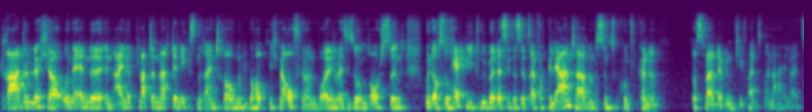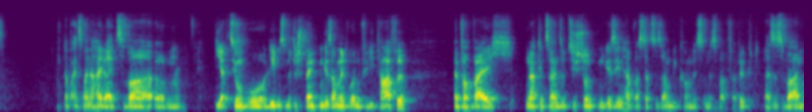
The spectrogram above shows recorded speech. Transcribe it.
gerade Löcher ohne Ende in eine Platte nach der nächsten reinschrauben und überhaupt nicht mehr aufhören wollen, weil sie so im Rausch sind und auch so happy drüber, dass sie das jetzt einfach gelernt haben und das in Zukunft können. Das war definitiv eins meiner Highlights. Ich glaube, eins meiner Highlights war ähm, die Aktion, wo Lebensmittelspenden gesammelt wurden für die Tafel. Einfach weil ich nach den 72 Stunden gesehen habe, was da zusammengekommen ist und es war verrückt. Also es waren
